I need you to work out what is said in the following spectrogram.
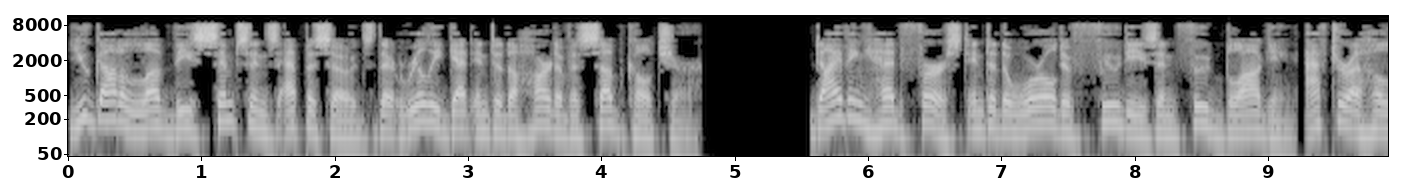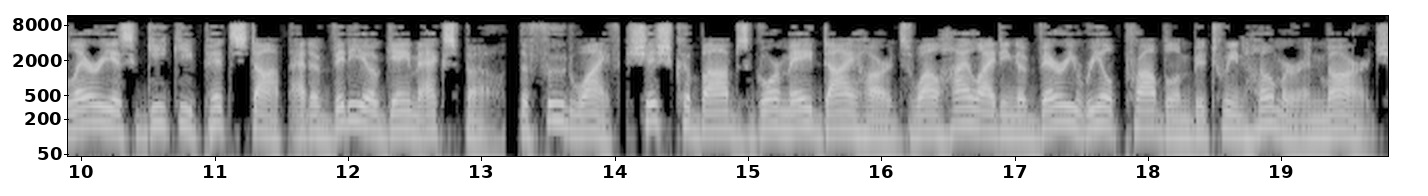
"...you gotta love these Simpsons episodes that really get into the heart of a subculture." Diving headfirst into the world of foodies and food blogging after a hilarious geeky pit stop at a video game expo, the food wife shish kebabs gourmet diehards while highlighting a very real problem between Homer and Marge.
